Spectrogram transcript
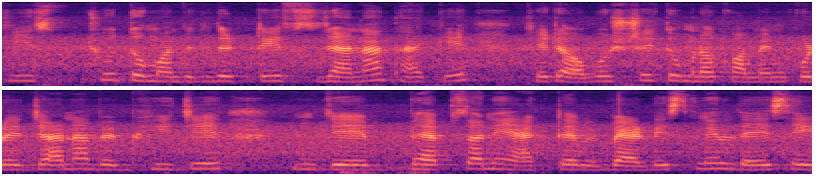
কিছু তোমাদের যদি টিপস জানা থাকে, সেটা অবশ্যই তোমরা কমেন্ট করে জানাবে। ভিজে যে ভ্যাপসানে একটা ব্যাড স্মেল দেয়, সেই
